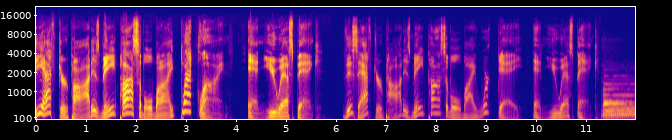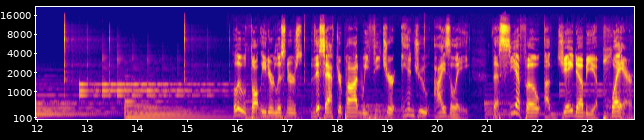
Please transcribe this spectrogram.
The Afterpod is made possible by Blackline and U.S. Bank. This Afterpod is made possible by Workday and U.S. Bank. Hello, Thought Leader listeners. This Afterpod, we feature Andrew Eisele, the CFO of JW Player,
